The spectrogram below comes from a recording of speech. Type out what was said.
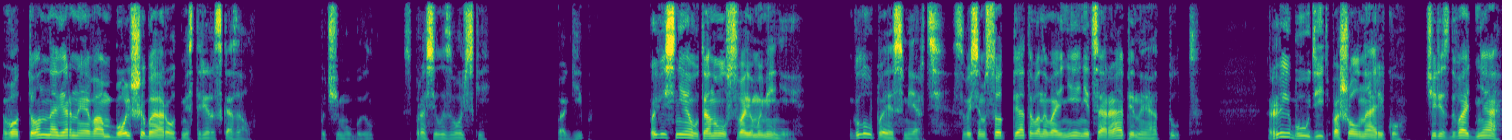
Вот он, наверное, вам больше бы о ротмистре рассказал. — Почему был? — спросил Извольский. — Погиб? По весне утонул в своем имении. Глупая смерть. С 805-го на войне не царапины, а тут... Рыбу удить пошел на реку. Через два дня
